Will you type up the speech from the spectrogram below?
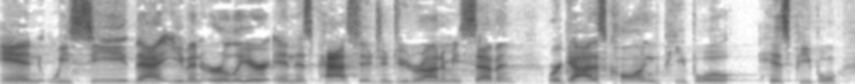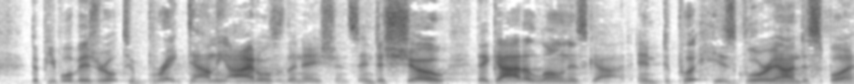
And we see that even earlier in this passage in Deuteronomy 7, where God is calling the people, his people, the people of Israel, to break down the idols of the nations and to show that God alone is God and to put his glory on display.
